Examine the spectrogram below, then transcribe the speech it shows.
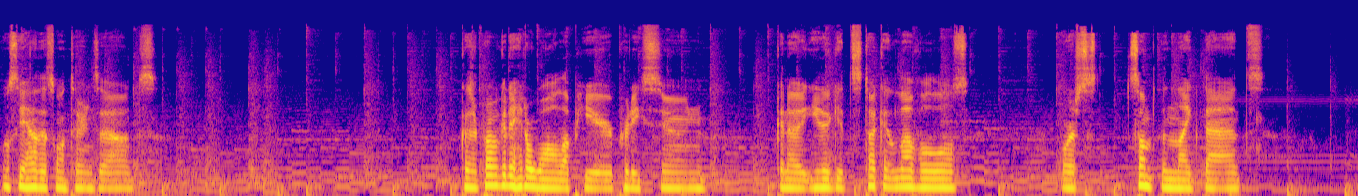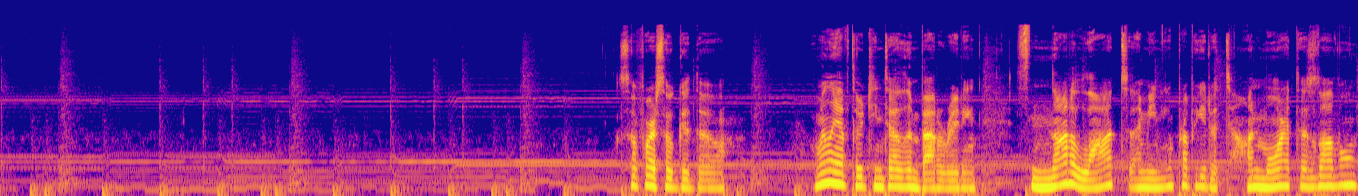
we'll see how this one turns out. Because we're probably gonna hit a wall up here pretty soon. Gonna either get stuck at levels or something like that. So far so good though. We only have 13,000 battle rating. It's not a lot. I mean, you can probably get a ton more at this level.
